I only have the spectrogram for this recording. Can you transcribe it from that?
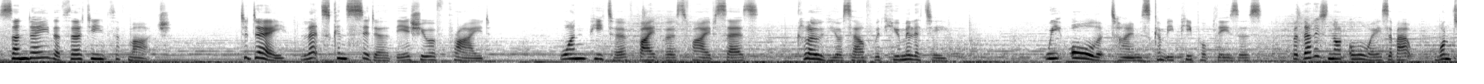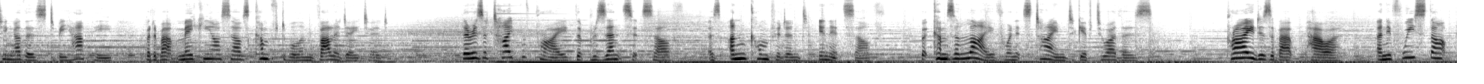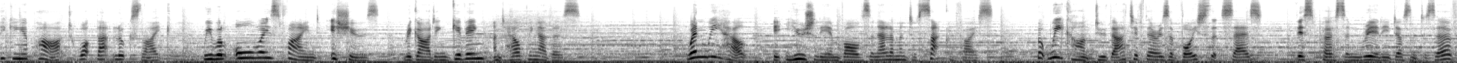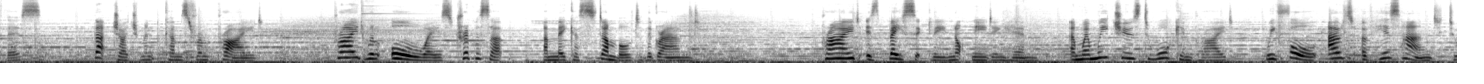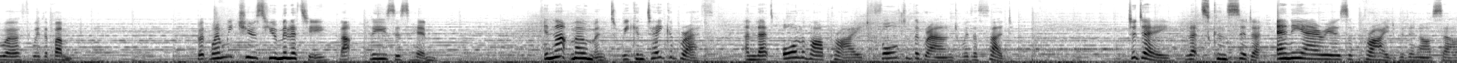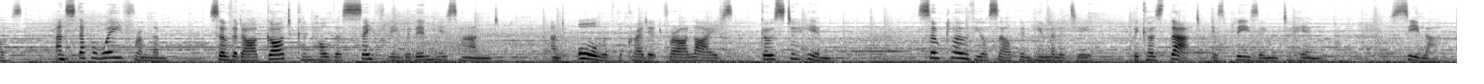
Sunday, the 13th of March. Today, let's consider the issue of pride. 1 Peter 5 verse 5 says, Clothe yourself with humility. We all at times can be people pleasers, but that is not always about wanting others to be happy, but about making ourselves comfortable and validated. There is a type of pride that presents itself as unconfident in itself, but comes alive when it's time to give to others. Pride is about power, and if we start picking apart what that looks like, we will always find issues regarding giving and helping others. When we help, it usually involves an element of sacrifice, but we can't do that if there is a voice that says, this person really doesn't deserve this. That judgment comes from pride. Pride will always trip us up and make us stumble to the ground. Pride is basically not needing Him, and when we choose to walk in pride, we fall out of His hand to earth with a bump. But when we choose humility, that pleases Him. In that moment, we can take a breath and let all of our pride fall to the ground with a thud. Today, let's consider any areas of pride within ourselves and step away from them so that our God can hold us safely within His hand. And all of the credit for our lives goes to Him so clothe yourself in humility, because that is pleasing to Him. Selah.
